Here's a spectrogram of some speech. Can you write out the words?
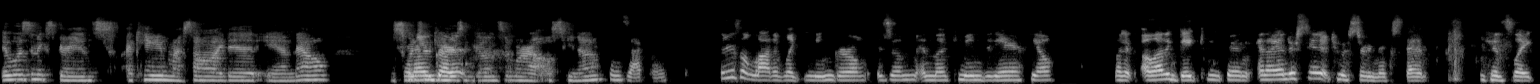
it was an experience. I came i saw i did and now I'm switching gears and going somewhere else you know? Exactly. There's a lot of like mean girlism in the community i feel. Like a lot of gatekeeping and i understand it to a certain extent because like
